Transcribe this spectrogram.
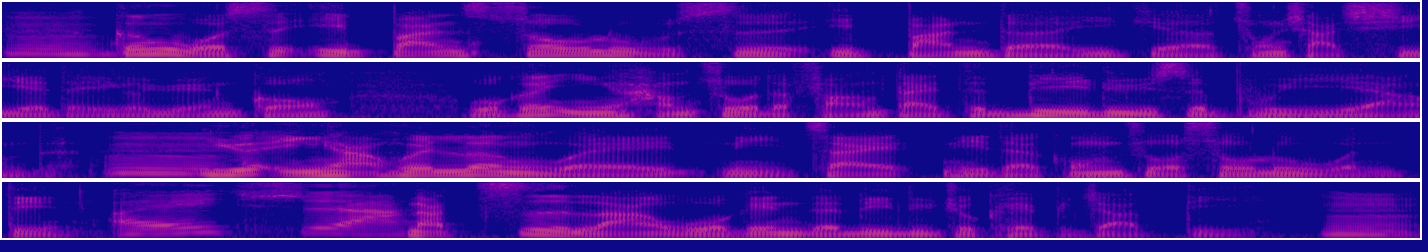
嗯，跟我是一般收入是一般的一个中小企业的一个员工，我跟银行做的房贷的利率是不一样的，嗯，因为银行会认为你在你的工作收入稳定，哎，是啊，那自然我给你的利率就可以比较低，嗯，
